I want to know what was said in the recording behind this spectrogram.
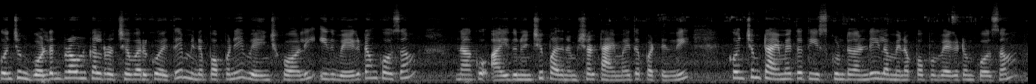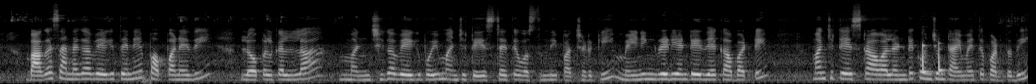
కొంచెం గోల్డెన్ బ్రౌన్ కలర్ వచ్చే వరకు అయితే మినపప్పుని వేయించుకోవాలి. ఇది వేగటం కోసం నాకు ఐదు నుంచి పది నిమిషాలు టైం అయితే పట్టింది. కొంచెం టైం అయితే తీసుకుంటుందండి ఇలా మినపప్పు వేగటం కోసం. బాగా సన్నగా వేగితేనే పప్పు అనేది లోపలికల్లా మంచిగా వేగిపోయి మంచి టేస్ట్ అయితే వస్తుంది ఈ పచ్చడికి. మెయిన్ ఇంగ్రీడియంట్ ఇదే కాబట్టి మంచి టేస్ట్ రావాలంటే కొంచెం టైం అయితే పడుతుంది.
